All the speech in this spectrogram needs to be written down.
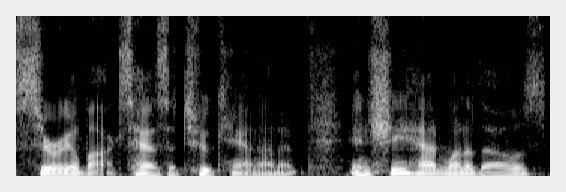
cereal box has a toucan on it, and she had one of those,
